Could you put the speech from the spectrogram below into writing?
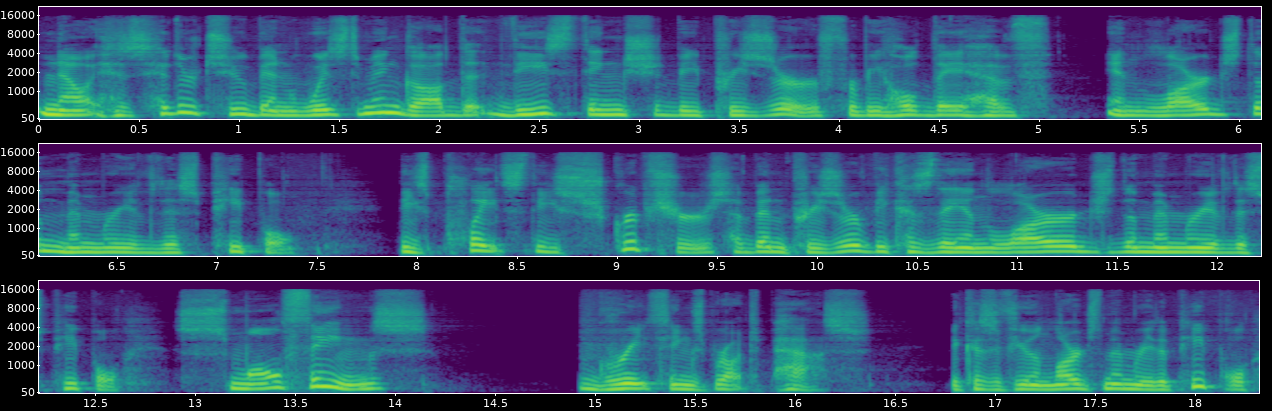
Now it has hitherto been wisdom in God that these things should be preserved, for behold, they have enlarged the memory of this people. These plates, these scriptures have been preserved because they enlarge the memory of this people. Small things, great things brought to pass. Because if you enlarge the memory of the people,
